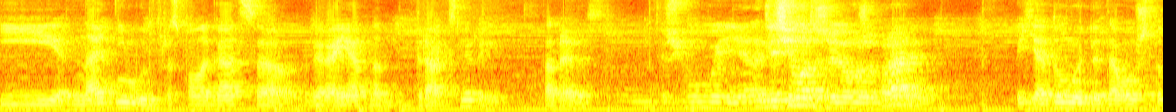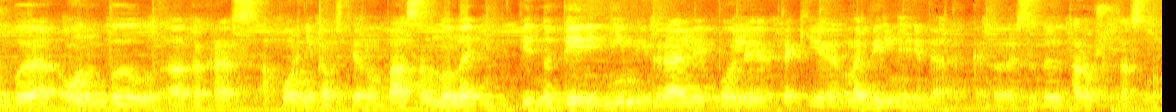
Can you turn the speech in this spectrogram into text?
и над ним будут располагаться, вероятно, Дракслер и Паредес. Почему бы и нет? Для чего-то же его уже правильно. Я думаю, для того, чтобы он был э, как раз опорником с первым пасом, но, пе- но перед ним играли более такие мобильные ребята, которые создают хороший заслон.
